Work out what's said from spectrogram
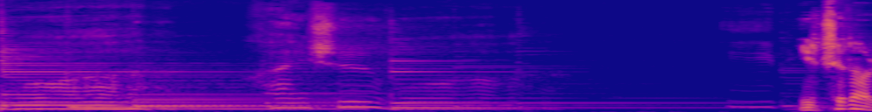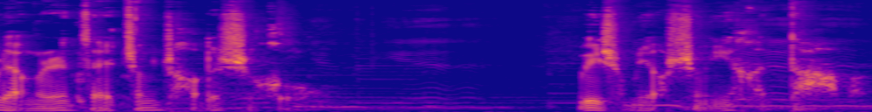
我还是我。你知道两个人在争吵的时候，为什么要声音很大吗？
